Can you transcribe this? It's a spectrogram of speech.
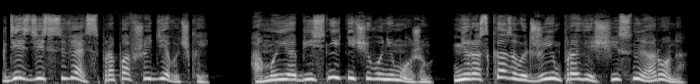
Где здесь связь с пропавшей девочкой? А мы и объяснить ничего не можем. Не рассказывать же им про вещи и сны Арона».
